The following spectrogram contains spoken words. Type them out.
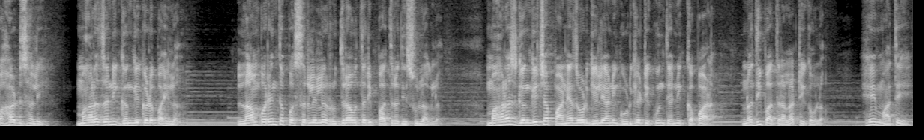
पहाट झाली. महाराजांनी गंगेकडे पाहिलं. लांबपर्यंत पसरलेलं रुद्रावतारी पात्र दिसू लागलं. महाराज गंगेच्या पाण्याजवळ गेले आणि गुडघे टेकून त्यांनी कपाळ नदीपात्राला टेकवलं. हे माते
